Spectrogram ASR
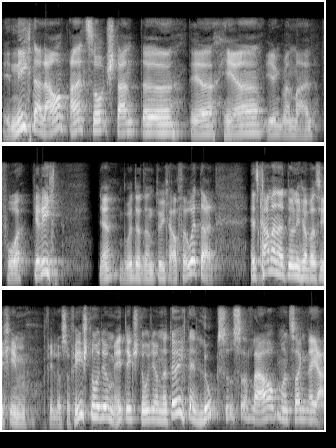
nicht erlaubt, also stand äh, der Herr irgendwann mal vor Gericht. Ja, wurde dann natürlich auch verurteilt. Jetzt kann man natürlich aber sich im Philosophiestudium, Ethikstudium natürlich den Luxus erlauben und sagen, naja,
